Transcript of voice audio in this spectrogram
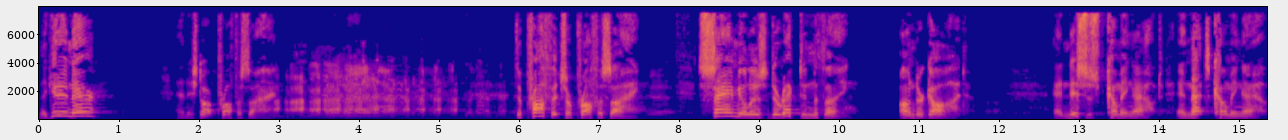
They get in there and they start prophesying. The prophets are prophesying. Samuel is directing the thing under God. And this is coming out and that's coming out.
